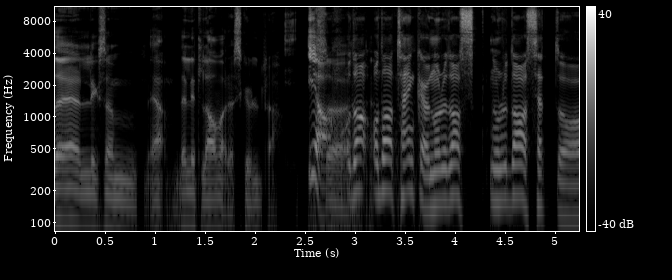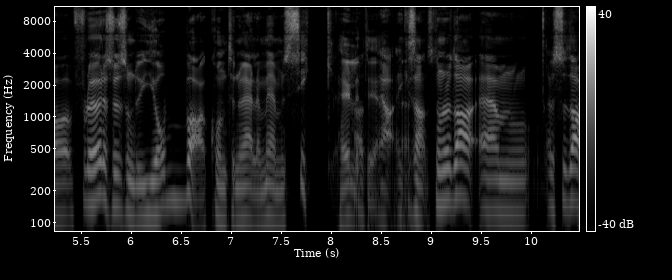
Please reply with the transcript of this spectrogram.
Det er liksom Ja, det er litt lavere skuldre. Ja, Så- og da, og da tenker jeg, når du da, når du da sitter og For det høres ut som du jobber kontinuerlig med musikk. Hele tida. Ja, ikke sant. Så når du da, um, hvis du da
